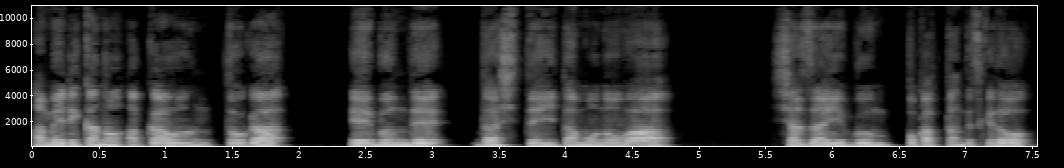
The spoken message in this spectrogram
アメリカのアカウントが英文で出していたものは謝罪文っぽかったんですけど、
